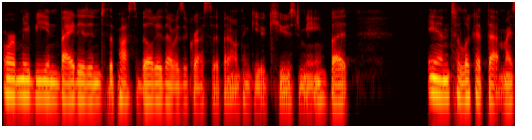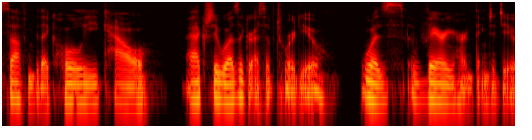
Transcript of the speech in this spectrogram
or maybe invited into the possibility that I was aggressive, I don't think you accused me, but and to look at that myself and be like, holy cow, I actually was aggressive toward you was a very hard thing to do.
